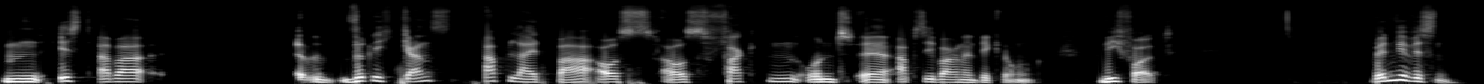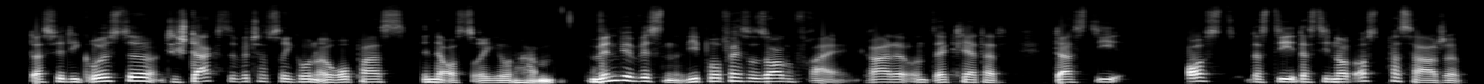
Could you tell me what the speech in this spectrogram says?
mm, ist aber äh, wirklich ganz ableitbar aus, aus Fakten und äh, absehbaren Entwicklungen. Wie folgt. Wenn wir wissen, dass wir die größte, die stärkste Wirtschaftsregion Europas in der Ostregion haben, wenn wir wissen, wie Professor Sorgenfrei gerade uns erklärt hat, dass die Ost, dass die, dass die Nordostpassage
